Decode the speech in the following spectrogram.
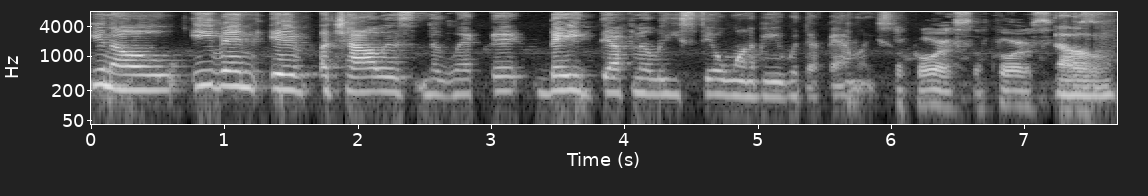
you know, even if a child is neglected, they definitely still want to be with their families. Of course, of course. So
